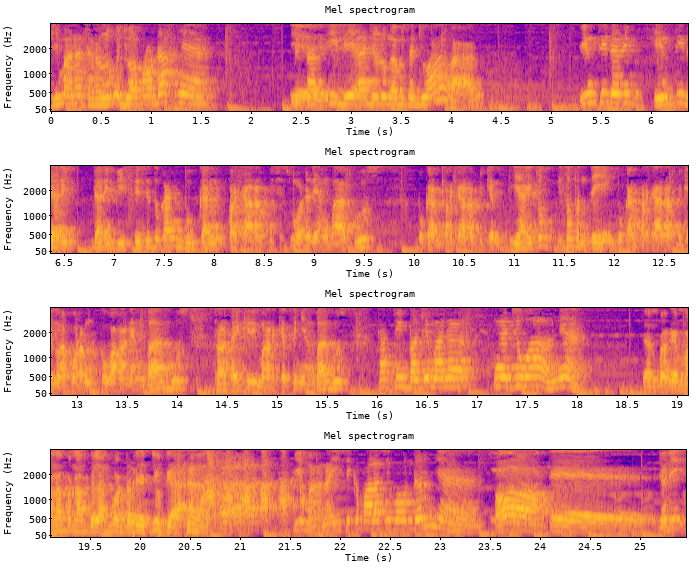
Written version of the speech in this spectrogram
gimana cara lu ngejual produknya? Di Iya, saat iya. ide aja lu nggak bisa jualan, inti dari inti dari dari bisnis itu kan bukan perkara bisnis model yang bagus, bukan perkara bikin ya itu itu penting bukan perkara bikin laporan keuangan yang bagus strategi marketing yang bagus tapi bagaimana ngejualnya Dan bagaimana penampilan foundernya juga. gimana isi kepala si foundernya? Oke. jadi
